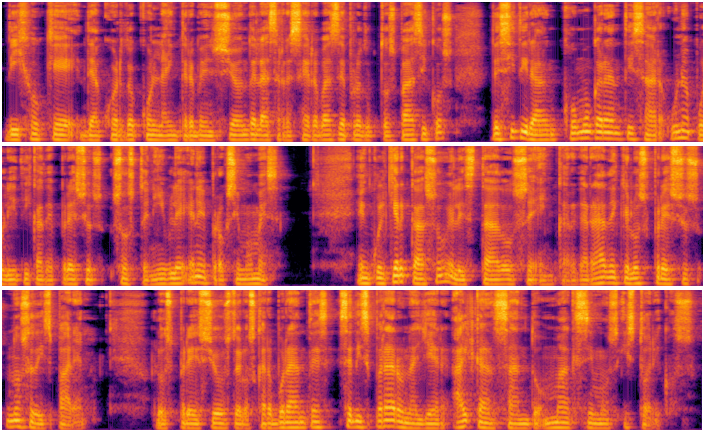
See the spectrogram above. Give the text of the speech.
Dijo que, de acuerdo con la intervención de las reservas de productos básicos, decidirán cómo garantizar una política de precios sostenible en el próximo mes. En cualquier caso, el Estado se encargará de que los precios no se disparen. Los precios de los carburantes se dispararon ayer alcanzando máximos históricos.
